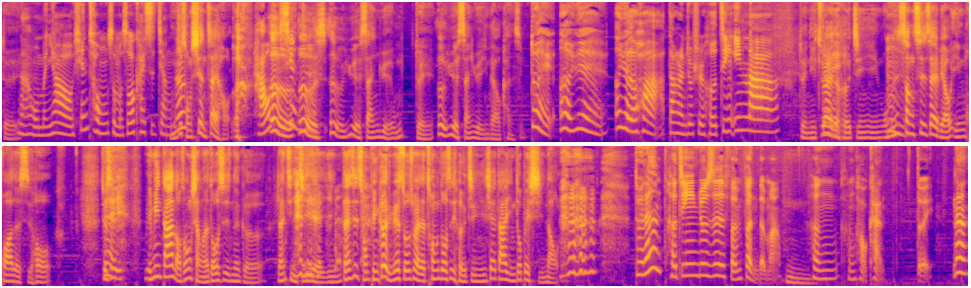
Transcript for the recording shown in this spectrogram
对。那我们要先从什么时候开始讲呢？我们就从现在好了。好，二二二月、三月，我们对二月、三月应该要看什么？对，二月二月的话，当然就是合金樱啦。对，你最爱的合金樱。我们上次在聊樱花的时候，嗯、就是明明大家脑中想的都是那个染井吉野樱，但是从评课里面说出来的，通通都是合金樱。现在大家已经都被洗脑了。对，但是何金英就是粉粉的嘛，嗯，很很好看。对，那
